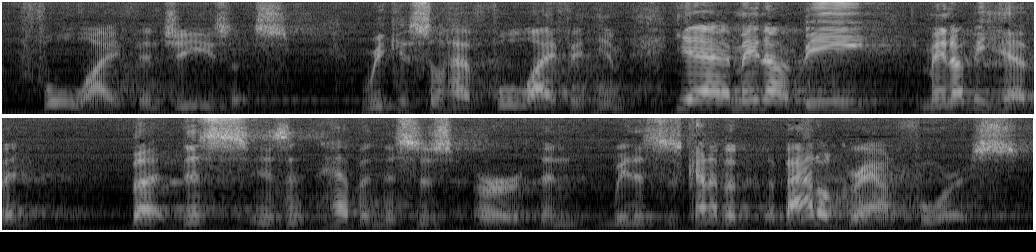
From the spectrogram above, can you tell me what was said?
full life in Jesus. We can still have full life in him. Yeah, it may not be, it may not be heaven, but this isn't heaven. This is earth, and we, this is kind of a, a battleground for us.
